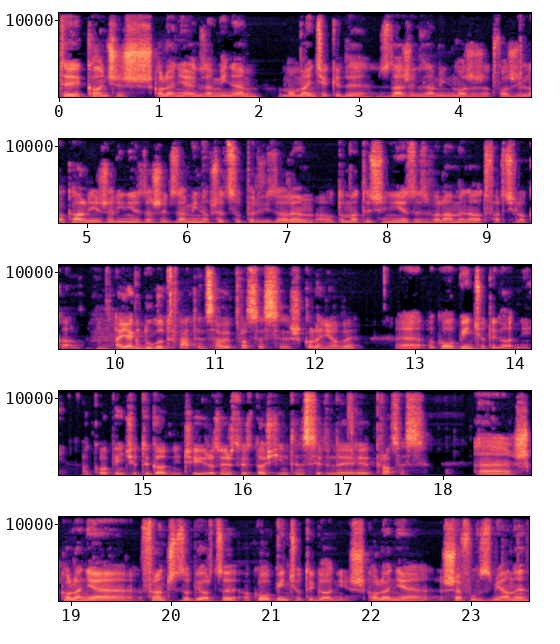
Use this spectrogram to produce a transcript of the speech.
Ty kończysz szkolenie egzaminem. W momencie, kiedy zdasz egzamin, możesz otworzyć lokal. Jeżeli nie zdasz egzaminu przed superwizorem, automatycznie nie zezwalamy na otwarcie lokalu. Mhm. A jak długo trwa ten cały proces szkoleniowy? E, około 5 tygodni. Około 5 tygodni, czyli rozumiem, że to jest dość intensywny proces. E, szkolenie franczyzobiorcy około 5 tygodni. Szkolenie szefów zmiany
